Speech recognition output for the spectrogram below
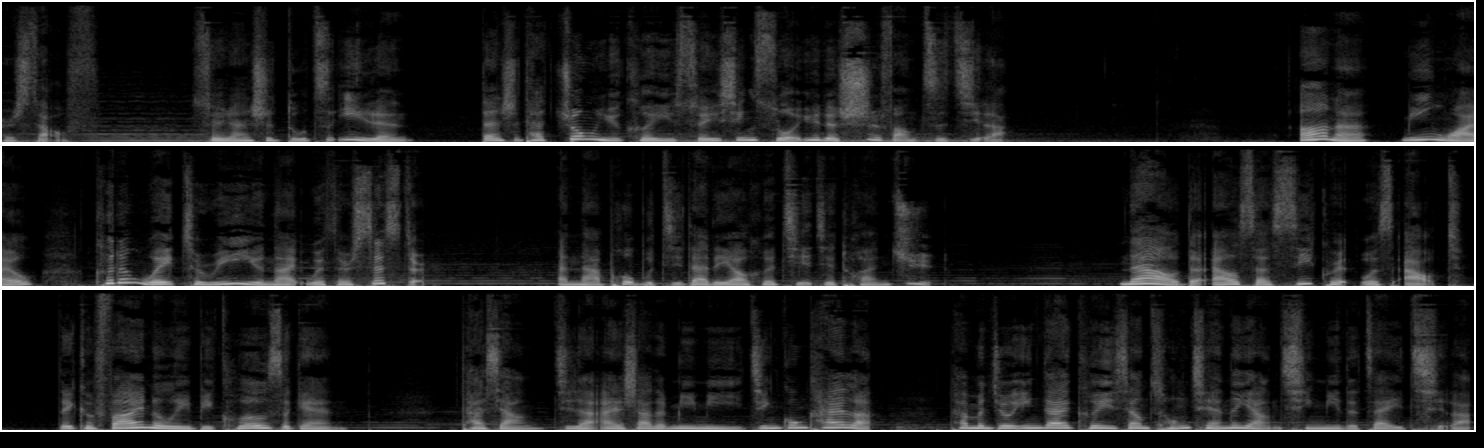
herself. 虽然是独自一人，但是她终于可以随心所欲地释放自己了。Anna, meanwhile, couldn't wait to reunite with her sister. 安娜迫不及待地要和姐姐团聚。Now the Elsa secret was out, they could finally be close again. 她想，既然艾莎的秘密已经公开了， 他们就应该可以像从前那样亲密的在一起了。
